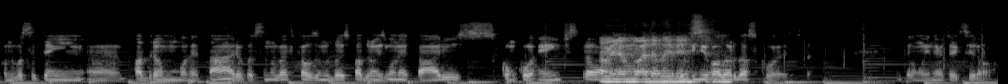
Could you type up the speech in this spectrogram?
quando você tem é, padrão monetário, você não vai ficar usando dois padrões monetários concorrentes para definir o valor das coisas. Tá? Então, winner takes it all.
